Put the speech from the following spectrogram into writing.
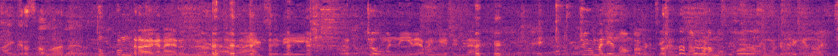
ഭയങ്കര സമാനമായിരുന്നു തുപ്പും ഡ്രാഗൺ ആയിരുന്നു. അപ്പൊ ആക്ച്വലി ഒറ്റ ഉമനീര് ഇറങ്ങിയിട്ടില്ല. ഏറ്റവും വലിയ നോമ്പ് പിടിച്ചിരിക്കുന്നത്. നമ്മൾ മുപ്പത് ദിവസം കൊണ്ട് പിടിക്കുന്നു ഒറ്റ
